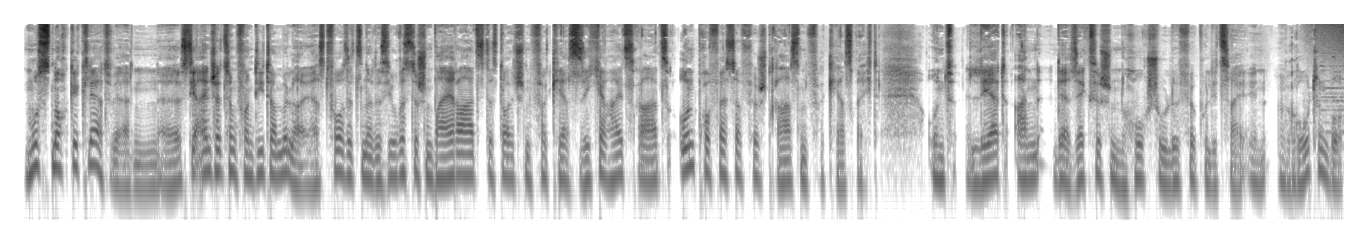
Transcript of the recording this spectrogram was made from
muss noch geklärt werden. Das äh, ist die Einschätzung von Dieter Müller. Er ist Vorsitzender des juristischen Beirats des Deutschen Verkehrssicherheitsrats und Professor für Straßenverkehrsrecht und lehrt an der Sächsischen Hochschule für Polizei in Rothenburg.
